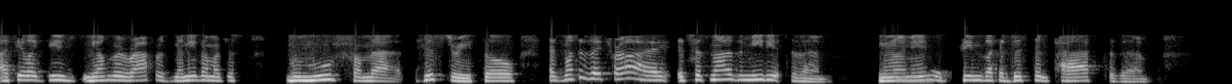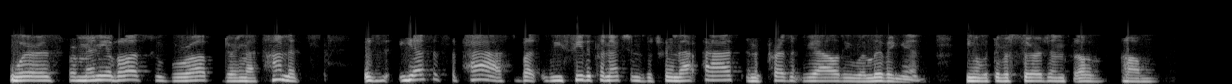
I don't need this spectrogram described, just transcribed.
I feel like these younger rappers, many of them are just removed from that history. So as much as they try, it's just not as immediate to them. You know what I mean? It seems like a distant past to them. Whereas for many of us who grew up during that time, it's is yes, it's the past, but we see the connections between that past and the present reality we're living in. You know, with the resurgence of um,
